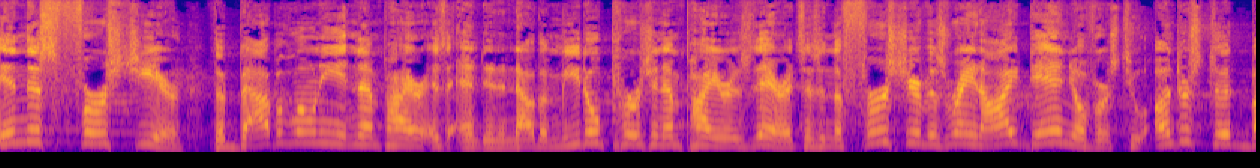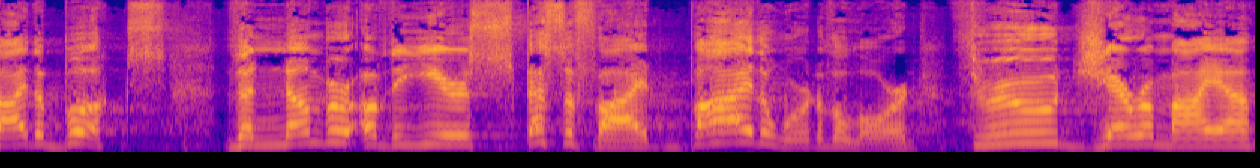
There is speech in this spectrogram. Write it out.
in this first year, the Babylonian Empire is ended, and now the Medo Persian Empire is there. It says, In the first year of his reign, I, Daniel, verse 2, understood by the books the number of the years specified by the word of the Lord through Jeremiah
